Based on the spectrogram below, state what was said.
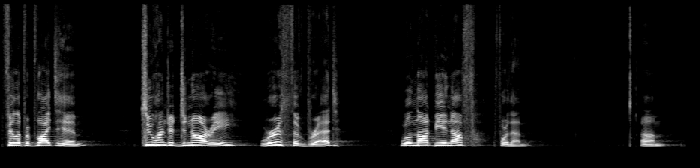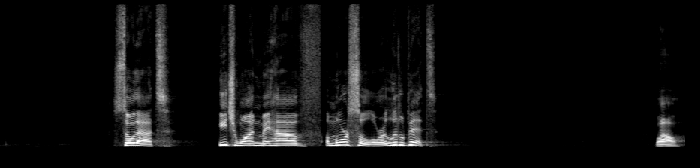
Philip replied to him, 200 denarii worth of bread will not be enough for them. Um, so that each one may have a morsel or a little bit. Wow.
